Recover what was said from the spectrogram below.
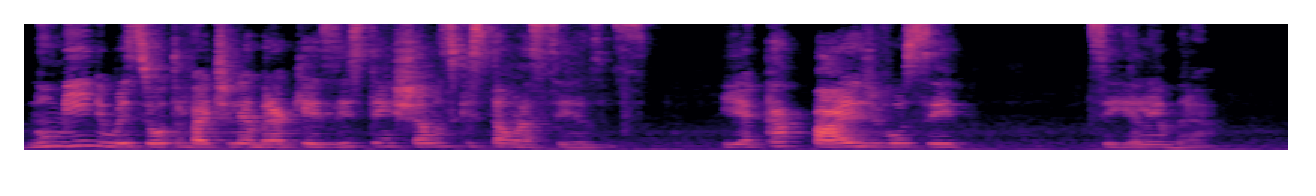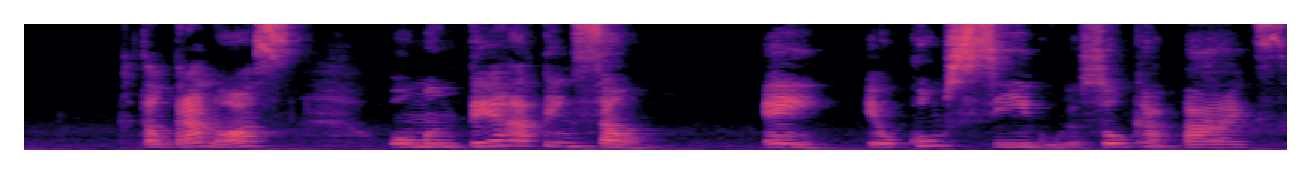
no mínimo esse outro vai te lembrar que existem chamas que estão acesas e é capaz de você se relembrar. Então, para nós, o manter a atenção em eu consigo, eu sou capaz,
